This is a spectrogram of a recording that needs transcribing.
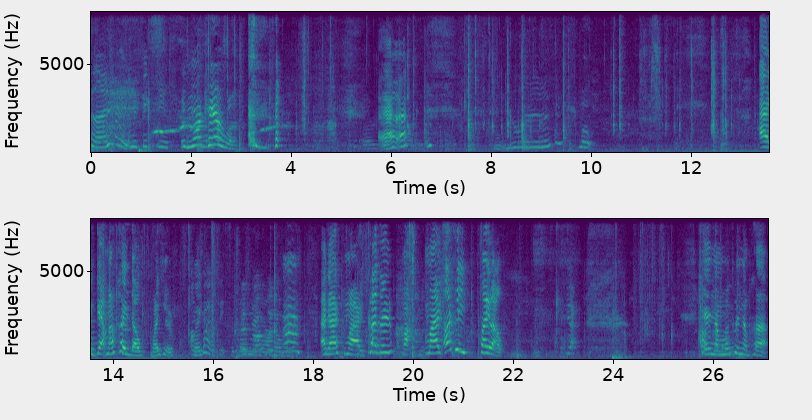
Let me fix this. It's my camera. Uh, uh, Move. I got my Play-Doh right here. I'm Right. trying to fix the There's my. Play-Doh. Mm. I got my cousin, my my auntie Play-Doh. Yeah. And I'm opening the pot.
